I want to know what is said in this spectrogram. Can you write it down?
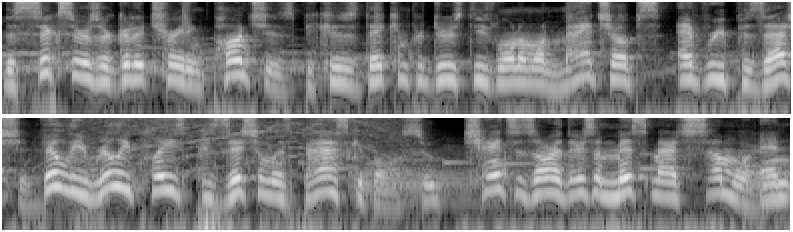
The Sixers are good at trading punches because they can produce these one-on-one matchups every possession. Philly really plays positionless basketball, so chances are there's a mismatch somewhere. And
